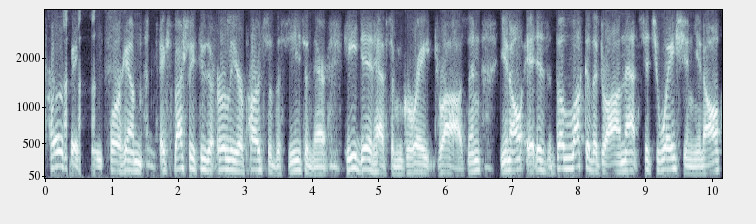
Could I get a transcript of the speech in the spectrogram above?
perfectly for him, especially through the earlier parts of the season. There, he did have some great draws, and you know, it is the luck of the draw in that situation. You know,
